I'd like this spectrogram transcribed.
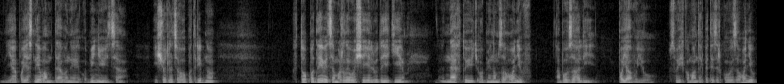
я пояснив вам, де вони обмінюються і що для цього потрібно. Хто подивиться, можливо, ще є люди, які нехтують обміном загонів або взагалі появою в своїх командах п'ятизіркових загонів.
